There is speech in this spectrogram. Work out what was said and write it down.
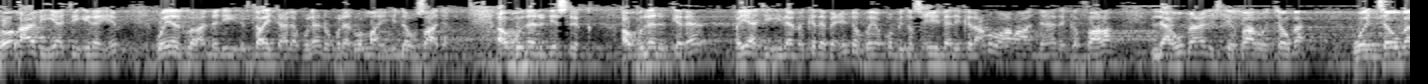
فوقع فيه يأتي إليهم ويذكر أنني افتريت على فلان وفلان والله إنه صادق أو فلان يسرق أو فلان كذا فيأتي إلى من كذب عنده فيقوم بتصحيح ذلك الأمر وأرى أن هذا كفارة له مع الاستغفار والتوبة والتوبة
